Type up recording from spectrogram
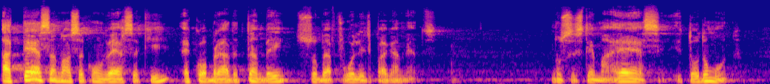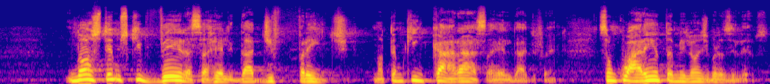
Até essa nossa conversa aqui é cobrada também sobre a folha de pagamentos. No sistema S e todo mundo. Nós temos que ver essa realidade de frente. Nós temos que encarar essa realidade de frente. São 40 milhões de brasileiros.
